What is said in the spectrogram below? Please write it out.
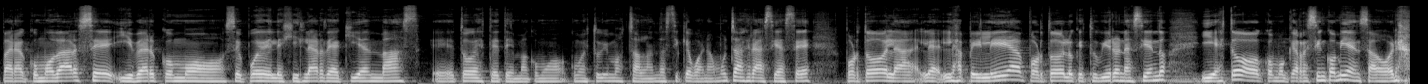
para acomodarse y ver cómo se puede legislar de aquí en más eh, todo este tema, como, como estuvimos charlando. Así que bueno, muchas gracias eh, por toda la, la, pelea, por todo lo que estuvieron haciendo y esto como que recién comienza ahora.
